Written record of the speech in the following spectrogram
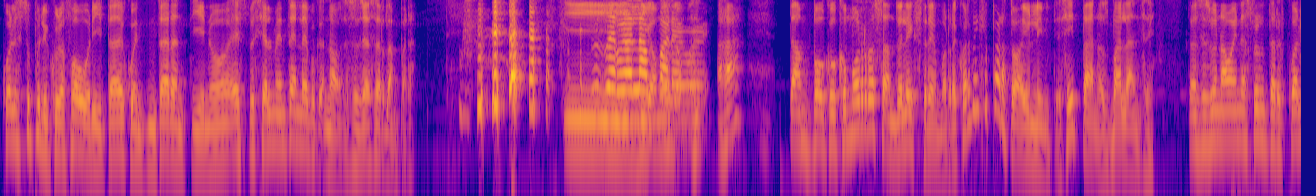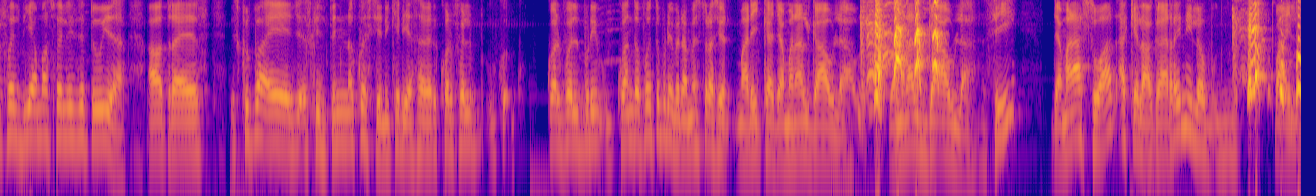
¿cuál es tu película favorita de Quentin Tarantino? Especialmente en la época... No, eso es ya ser lámpara. Y Eso la lámpara, güey. ajá, tampoco como rozando el extremo. Recuerden que para todo hay un límite, sí, Thanos, balance. Entonces una vaina es preguntar, ¿cuál fue el día más feliz de tu vida? A otra es, disculpa, eh, es que yo tenía una cuestión y quería saber cuál fue el... cu- ¿Cuál fue el ¿Cuándo fue tu primera menstruación? Marica, llaman al gaula. Llaman al gaula, ¿sí? Llaman a SWAT a que lo agarren y lo... Baila.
